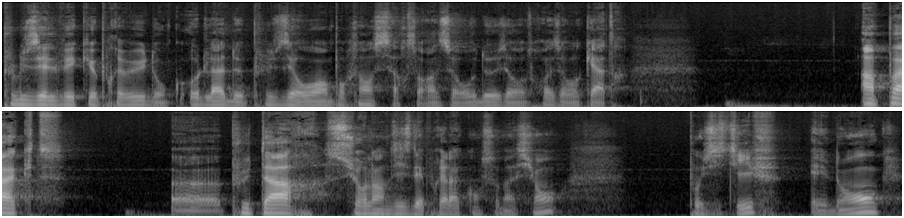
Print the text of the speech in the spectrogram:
plus élevé que prévu, donc au-delà de plus 0,1%, ça sera 0,2, 0,3, 0,4. Impact plus tard sur l'indice des prix à la consommation, positif, et donc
